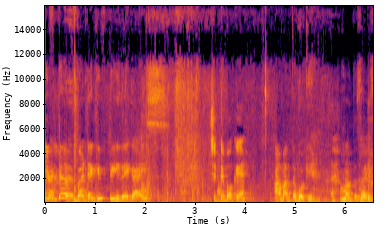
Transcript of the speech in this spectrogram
గిఫ్ట్ బర్త్డే గిఫ్ట్ ఇదే గైస్ చిట్టి బొకే? ఆ మంత బొకే. అంత సైజ్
